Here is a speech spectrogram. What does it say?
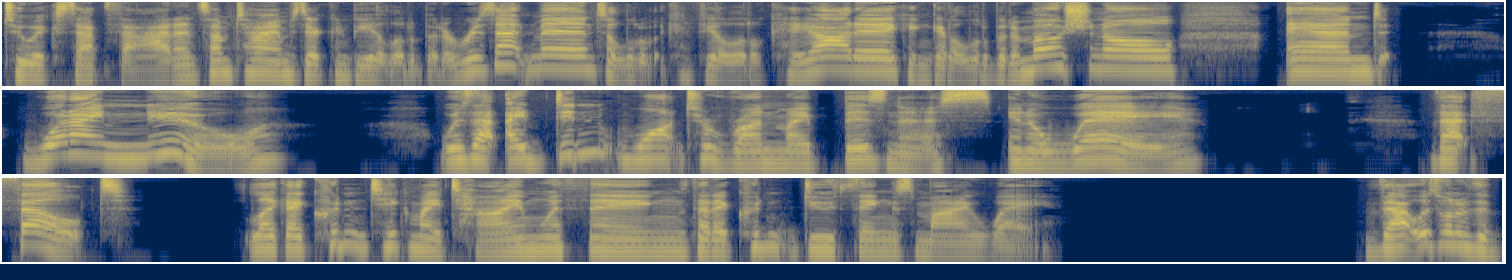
to accept that. And sometimes there can be a little bit of resentment, a little bit can feel a little chaotic and get a little bit emotional. And what I knew was that I didn't want to run my business in a way that felt like I couldn't take my time with things, that I couldn't do things my way that was one of the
